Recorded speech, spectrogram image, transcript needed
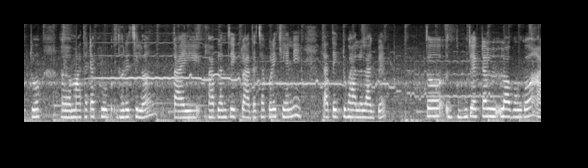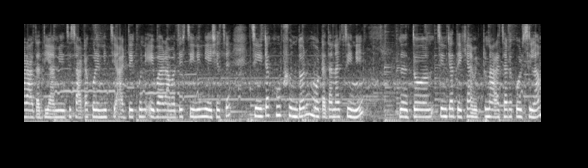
একটু মাথাটা খুব ধরেছিল, তাই ভাবলাম যে একটু আদা চা করে খেয়ে নিই, তাতে একটু ভালো লাগবে। তো দু একটা লবঙ্গ আর আদা দিয়ে আমি যে চাটা করে নিচ্ছি। আর দেখুন, এবার আমাদের চিনি নিয়ে এসেছে। চিনিটা খুব সুন্দর, মোটা দানার চিনি। তো চিনিটা দেখে আমি একটু নাড়াচাড়া করছিলাম।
